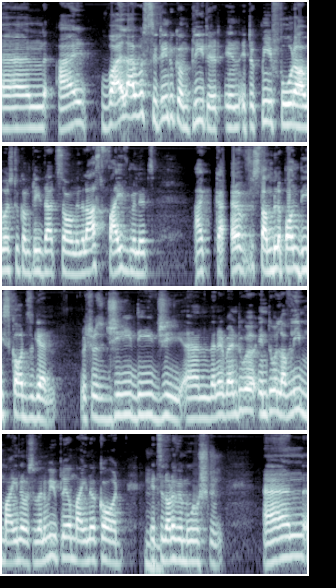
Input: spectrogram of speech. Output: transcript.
and I, while I was sitting to complete it, in it took me four hours to complete that song. In the last five minutes, I kind of stumbled upon these chords again, which was G, D, G, and then it went to a, into a lovely minor. So whenever you play a minor chord, it's a lot of emotion. And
